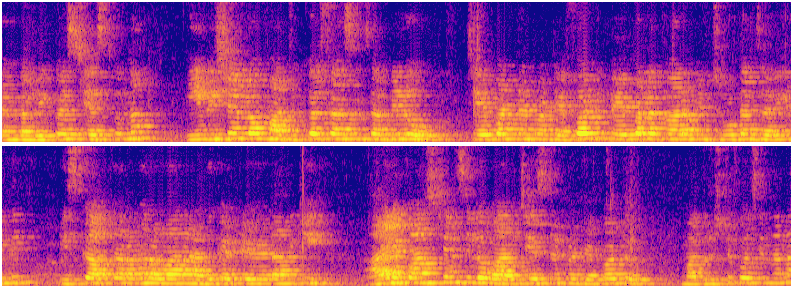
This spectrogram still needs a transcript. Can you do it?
మిమ్మల్ని రిక్వెస్ట్ చేస్తున్నా. ఈ విషయంలో మా జుక్కల్ శాసనసభ్యులు చేపట్టినటువంటి ఎఫర్ట్ పేపర్ల ద్వారా మేము చూడడం జరిగింది. ఇసుక అక్రమ రవాణా అడ్డుకట్ట వేయడానికి ఆయన కాన్స్టిట్యున్సీలో వారు చేసినటువంటి ఎఫర్ట్ మా దృష్టికి వచ్చిందన్న.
